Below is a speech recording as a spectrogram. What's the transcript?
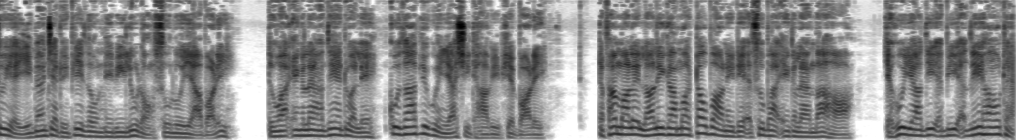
သူ့ရဲ့ရေပန်းချက်တွေပြည့်စုံနေပြီလို့တောင်ဆိုလို့ရပါတယ်။သူဟာအင်္ဂလန်အသင်းအတွက်လည်းကိုစားပြုခွင့်ရရှိထားပြီဖြစ်ပါတယ်။တစ်ဖက်မှာလည်းလာလီဂါမှာတောက်ပနေတဲ့အဆိုပါအင်္ဂလန်သားဟာယခုရာသီအပြီးအသင်းဟောင်းထံ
